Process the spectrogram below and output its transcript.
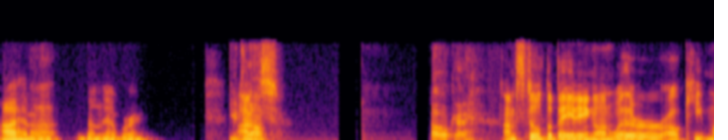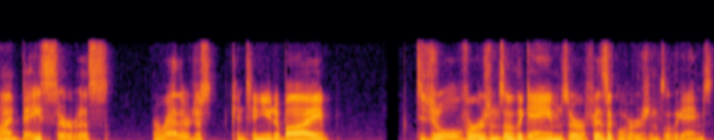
I haven't uh, done the upgrade. You I'm, jumped? Oh, okay. I'm still debating on whether I'll keep my base service or rather just continue to buy digital versions of the games or physical versions of the games.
